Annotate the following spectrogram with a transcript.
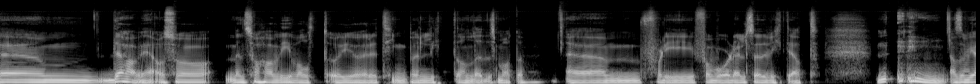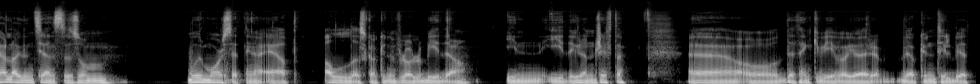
um, det har vi. Også, men så har vi valgt å gjøre ting på en litt annerledes måte. Um, fordi For vår del så er det viktig at Altså, vi har lagd en tjeneste som, hvor målsettinga er at alle skal kunne få lov til å bidra inn i det grønne skiftet. Uh, og det tenker vi ved å gjøre ved å kunne tilby et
